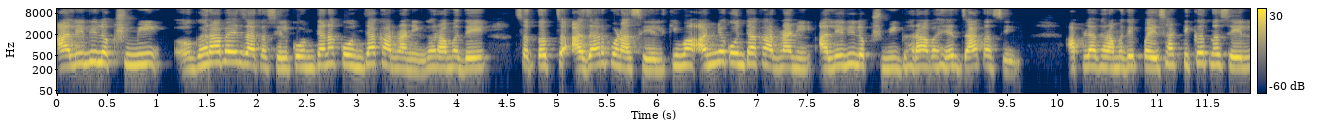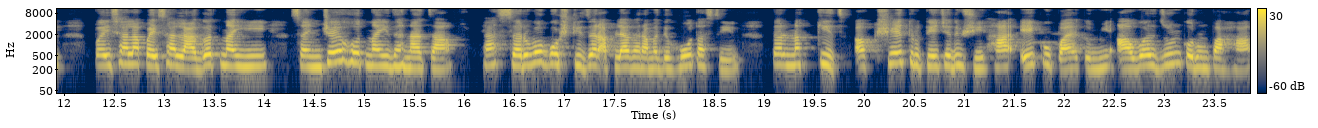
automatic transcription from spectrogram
आलेली लक्ष्मी घराबाहेर जात असेल कोणत्या ना कोणत्या कारणाने घरामध्ये सततचं आजारपण असेल किंवा अन्य कोणत्या कारणाने आलेली लक्ष्मी घराबाहेर जात असेल आपल्या घरामध्ये पैसा टिकत नसेल पैशाला पैसा लागत नाही संचय होत नाही धनाचा ह्या सर्व गोष्टी जर आपल्या घरामध्ये होत असतील तर नक्कीच अक्षय तृतीयेच्या दिवशी हा एक उपाय तुम्ही आवर्जून करून पहा.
